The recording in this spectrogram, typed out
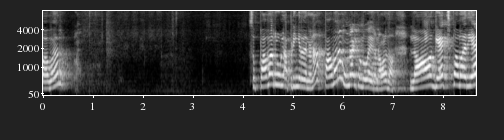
power so power rule அப்படிங்கிறது என்னன்னா பவரை முன்னாடி கொண்டு போயிடணும் அவ்வளோதான் log x power a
